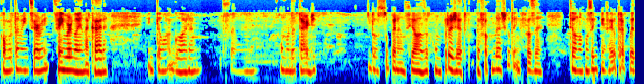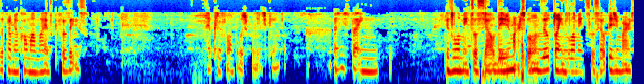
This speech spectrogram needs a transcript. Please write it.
completamente sem vergonha na cara. Então agora são uma da tarde. Tô super ansiosa com o projeto da faculdade que eu tenho que fazer. Então eu não consigo pensar em outra coisa para me acalmar mais do que fazer isso. Eu queria falar um pouco de política. A gente está em isolamento social desde março. Pelo menos eu tô em isolamento social desde março.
